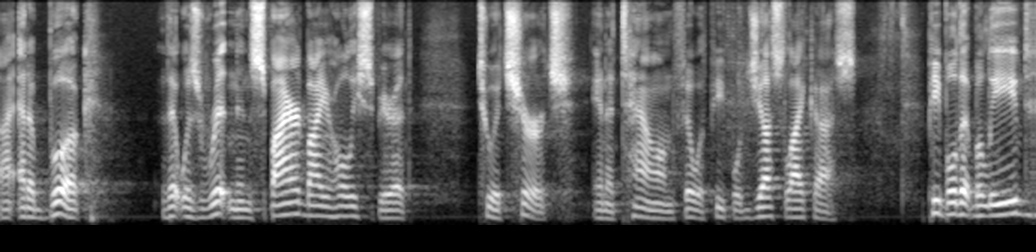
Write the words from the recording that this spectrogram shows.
uh, at a book that was written, inspired by your Holy Spirit, to a church in a town filled with people just like us. People that believed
